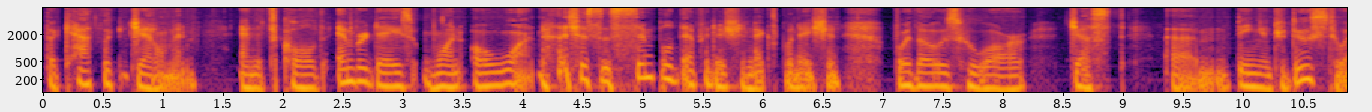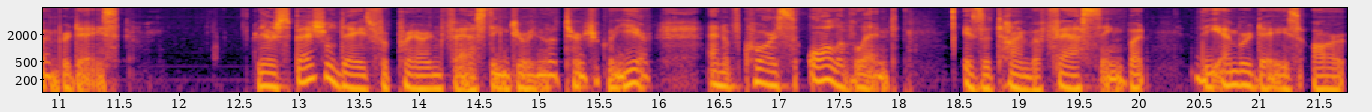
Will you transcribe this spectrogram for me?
the Catholic Gentleman, and it's called Ember Days 101. just a simple definition explanation for those who are just um, being introduced to Ember Days. There are special days for prayer and fasting during the liturgical year. And of course, all of Lent is a time of fasting, but the Ember Days are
